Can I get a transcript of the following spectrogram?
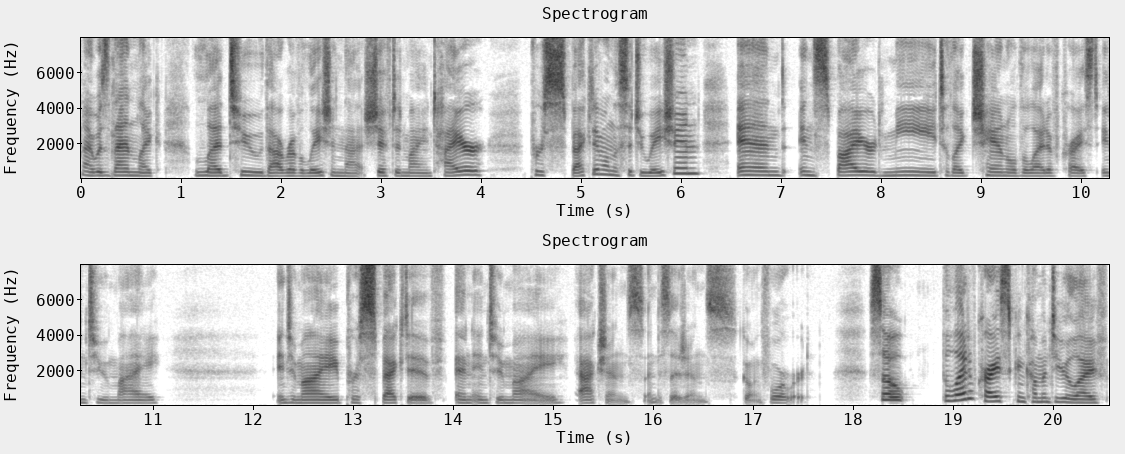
I was then like led to that revelation that shifted my entire perspective on the situation and inspired me to like channel the light of Christ into my into my perspective and into my actions and decisions going forward. So, the light of Christ can come into your life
